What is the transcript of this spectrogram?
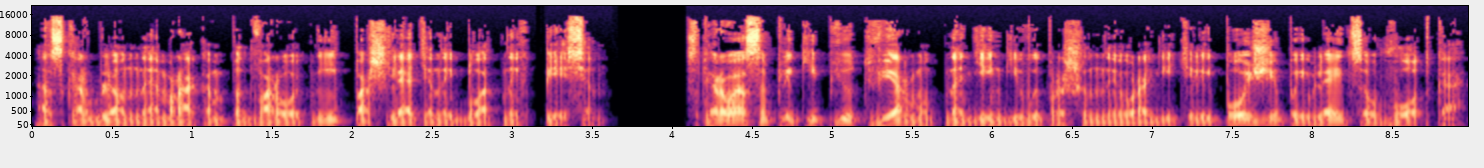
оскорбленная мраком подворотни и пошлятиной блатных песен. Сперва сопляки пьют вермут на деньги, выпрошенные у родителей, позже появляется водка.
